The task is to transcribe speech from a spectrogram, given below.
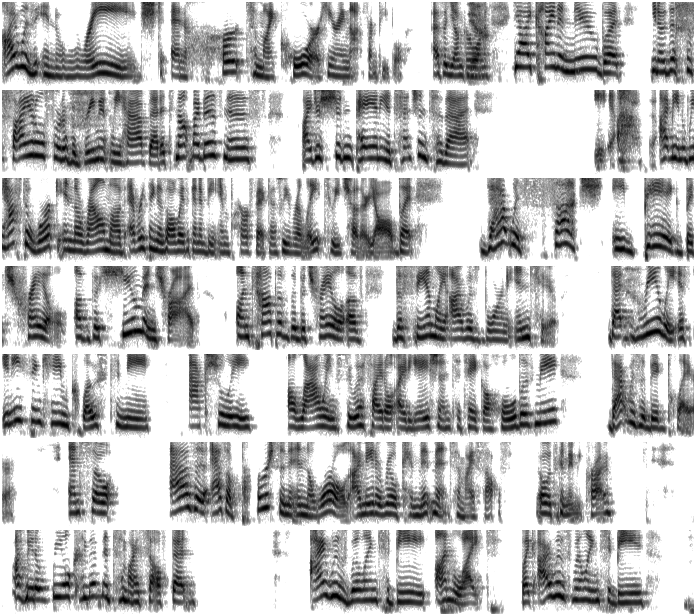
I was enraged and hurt to my core hearing that from people as a younger yeah. woman. Yeah, I kind of knew, but you know, the societal sort of agreement we have that it's not my business. I just shouldn't pay any attention to that. I mean, we have to work in the realm of everything is always going to be imperfect as we relate to each other, y'all. But that was such a big betrayal of the human tribe on top of the betrayal of the family I was born into. That really, if anything came close to me actually allowing suicidal ideation to take a hold of me, that was a big player. And so as a, as a person in the world, I made a real commitment to myself. Oh, it's going to make me cry. I made a real commitment to myself that I was willing to be unliked. Like I was willing to be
